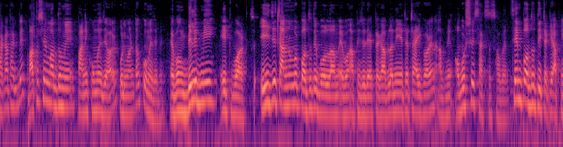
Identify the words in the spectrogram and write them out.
ঢাকা থাকবে, বাতাসের মাধ্যমে পানি কমে যাওয়ার পরিমাণটাও কমে যাবে। এবং বিলিভ মি ইট ওয়ার্ক এই যে চার নম্বর পদ্ধতি বললাম, এবং আপনি যদি একটা গাবলা নিয়ে এটা ট্রাই করেন, আপনি অবশ্যই সাকসেস হবেন। সেম পদ্ধতিটাকে আপনি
